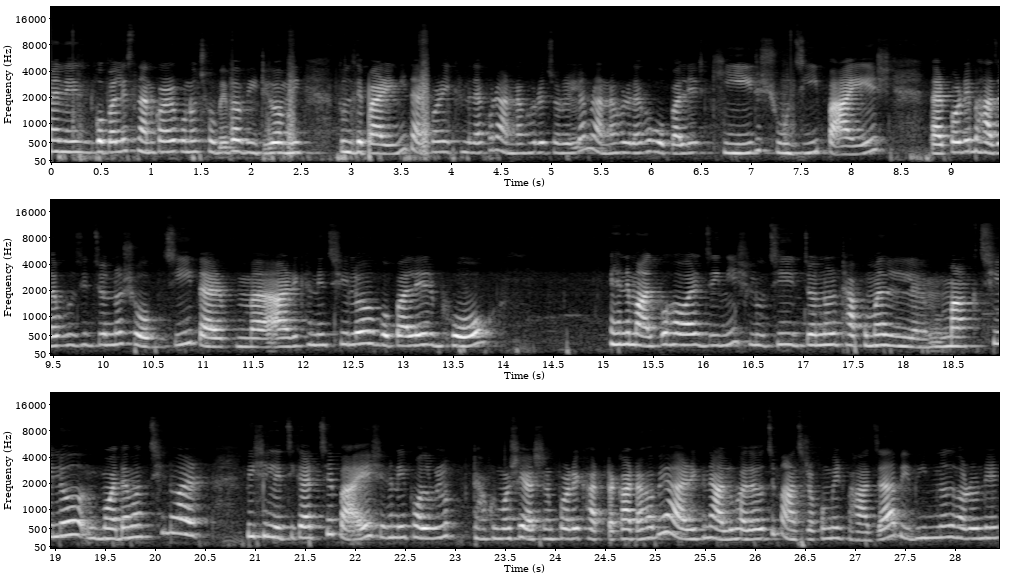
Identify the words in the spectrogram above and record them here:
মানে গোপালের স্নান করার কোনো ছবি বা ভিডিও আমি তুলতে পারিনি। তারপরে এখানে দেখো রান্নাঘরে চলে এলাম। রান্নাঘরে দেখো গোপালের ক্ষীর, সুজি, পায়েস, তারপরে ভাজাভুজির জন্য সবজি, তার আর এখানে ছিল গোপালের ভোগ। এখানে মালপো হওয়ার জিনিস, লুচির জন্য ঠাকুমা মাখ ছিল, ময়দা মাখ ছিল, আর পিসি লেচি কাটছে পায়ে, সেখানে এই ফলগুলো ঠাকুরমশাই আসার পরে খাটটা কাটা হবে। আর এখানে আলু ভাজা হচ্ছে, পাঁচ রকমের ভাজা, বিভিন্ন ধরনের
